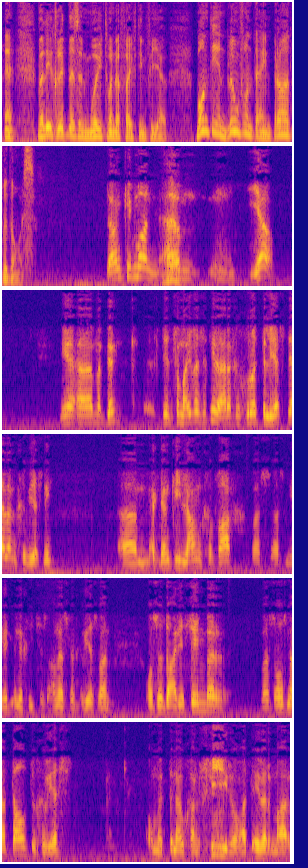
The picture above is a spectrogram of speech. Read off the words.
Wil jy groetnis in mooi 2015 vir jou. Monty in Bloemfontein praat met ons. Dankie man. Ehm um, ja. Nee, ehm um, ek dink dit vir my was dit nie regtig 'n groot teleurstelling geweest nie. Ehm um, ek dink die lang gewag was was meer enigiets as anders geweest want ons was daai Desember was ons Natal toe geweest om dit nou gaan vier of whatever maar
